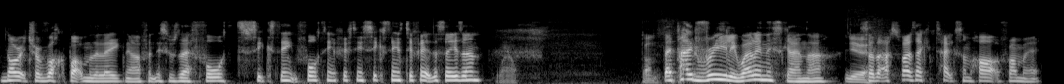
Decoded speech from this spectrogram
Norwich are rock bottom of the league now. I think this was their fourth, 16th, 14th, 15th, 16th defeat of the season. Wow, done. They played really well in this game though. Yeah. So that I suppose they can take some heart from it.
